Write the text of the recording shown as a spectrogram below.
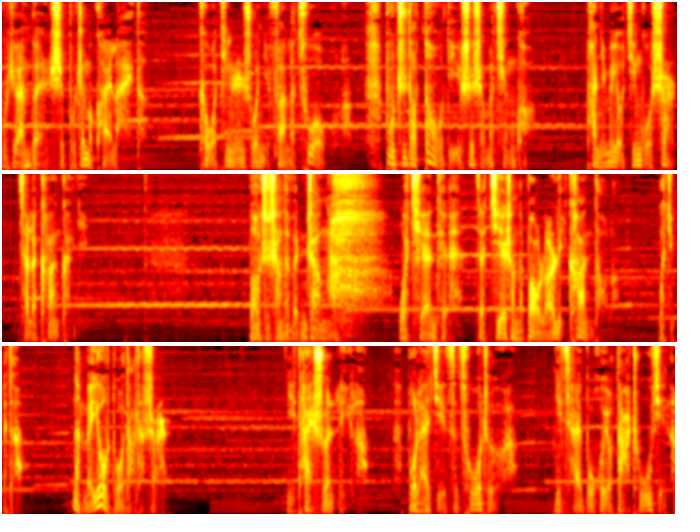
我原本是不这么快来的，可我听人说你犯了错误了，不知道到底是什么情况，怕你没有经过事儿，才来看看你。报纸上的文章啊，我前天在街上的报栏里看到了，我觉得那没有多大的事儿。你太顺利了，不来几次挫折，你才不会有大出息呢。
